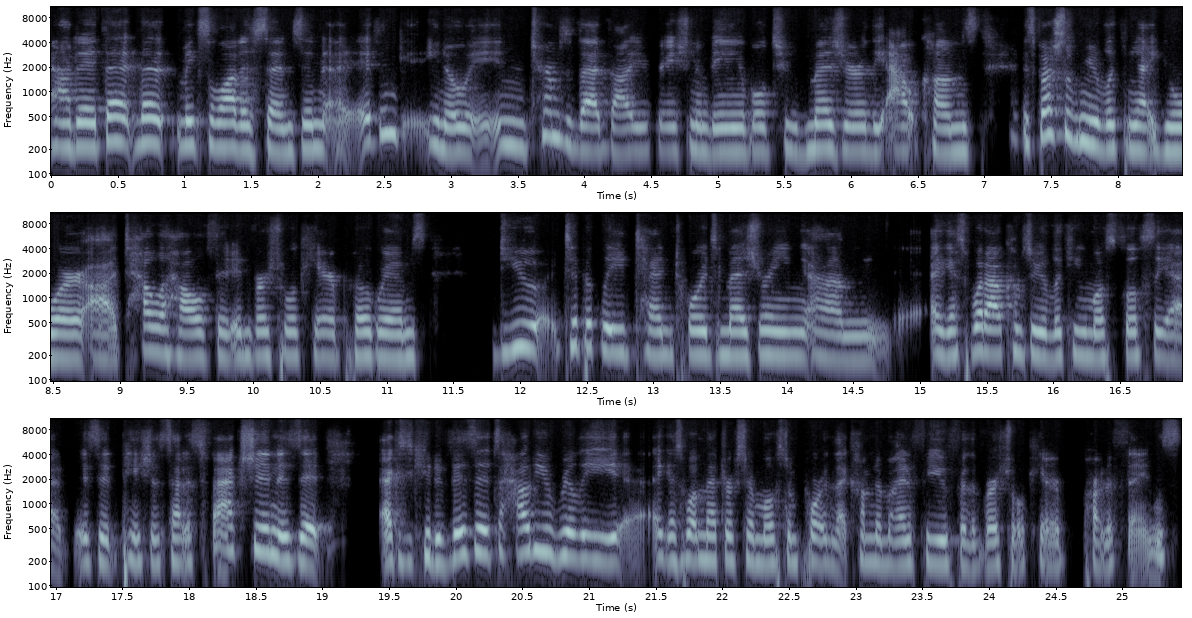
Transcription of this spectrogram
Got it. That that makes a lot of sense, and I think you know, in terms of that value creation and being able to measure the outcomes, especially when you're looking at your uh, telehealth and virtual care programs, do you typically tend towards measuring? Um, I guess what outcomes are you looking most closely at? Is it patient satisfaction? Is it executed visits? How do you really? I guess what metrics are most important that come to mind for you for the virtual care part of things?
